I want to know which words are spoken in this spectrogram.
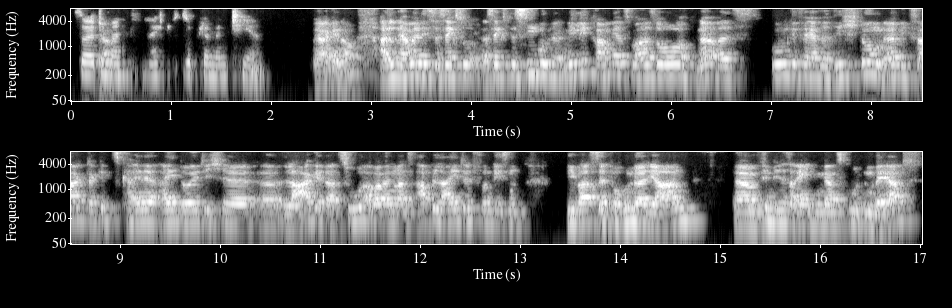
sollte man vielleicht supplementieren? Ja, genau. Also wir haben ja diese 6, 6 bis 700 Milligramm jetzt mal so ne, als ungefähre Richtung. Ne? Wie gesagt, da gibt es keine eindeutige äh, Lage dazu, aber wenn man es ableitet von diesen, wie war es denn vor 100 Jahren, ähm, finde ich das eigentlich einen ganz guten Wert,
